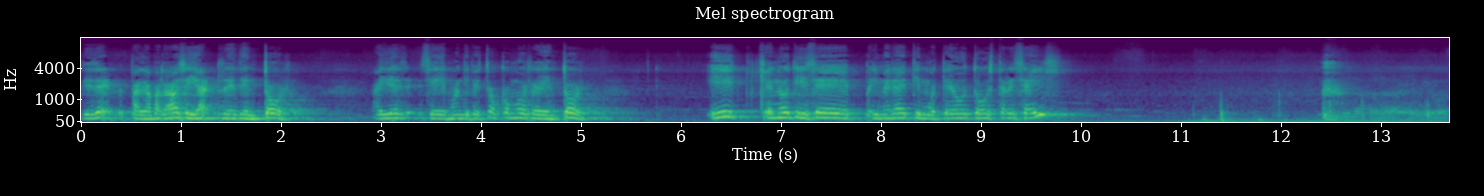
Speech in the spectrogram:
Dice, para la palabra sería redentor. Ahí se manifestó como redentor. ¿Y qué nos dice 1 de Timoteo 2, 3, 6? Dice la palabra de Dios,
